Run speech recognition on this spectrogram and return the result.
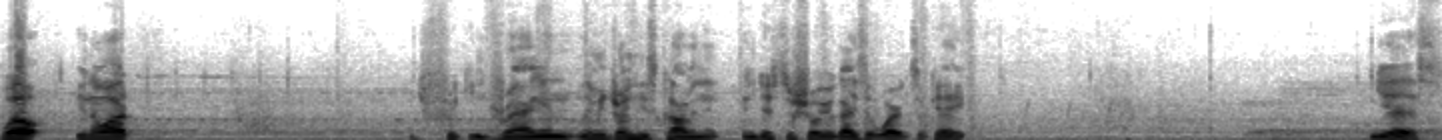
well, you know what? Freaking dragon. Let me join his covenant. And just to show you guys it works, okay? Yes.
